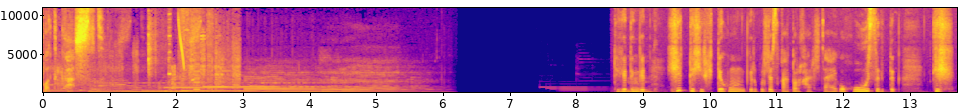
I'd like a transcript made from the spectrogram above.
подкаст. Тэгээд ингээд хит их хэрэгтэй хүн гэр бүлээс гадуур харилцаа айгүй хүүсгдэг гих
